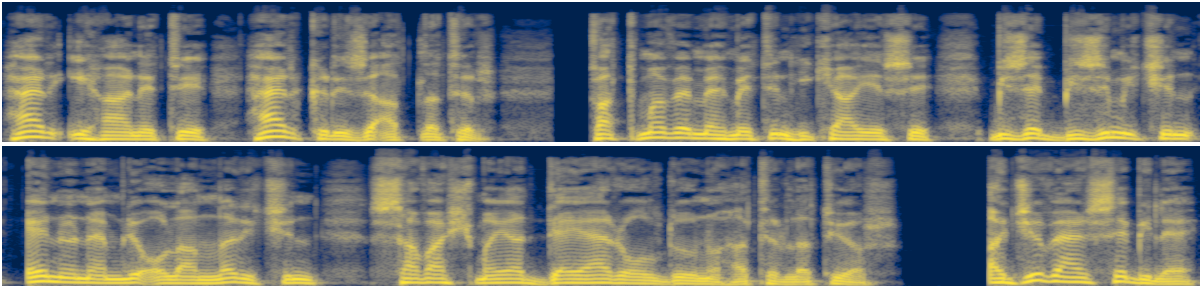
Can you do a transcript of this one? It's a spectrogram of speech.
her ihaneti, her krizi atlatır. Fatma ve Mehmet'in hikayesi bize bizim için en önemli olanlar için savaşmaya değer olduğunu hatırlatıyor. Acı verse bile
